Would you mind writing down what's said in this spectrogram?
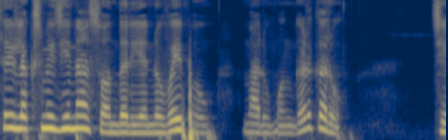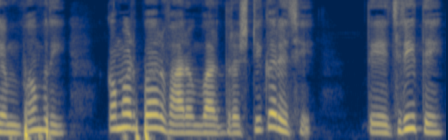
શ્રી લક્ષ્મીજીના સૌંદર્યનો વૈભવ મારું મંગળ કરો. જેમ ભમરી કમળ પર વારંવાર દ્રષ્ટિ કરે છે, તે જ રીતે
